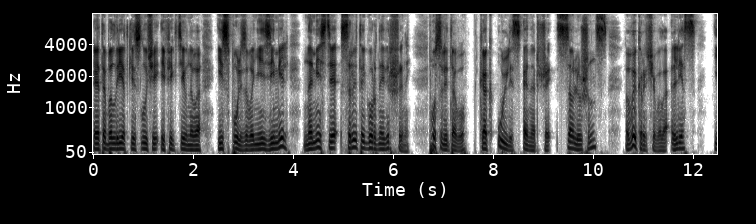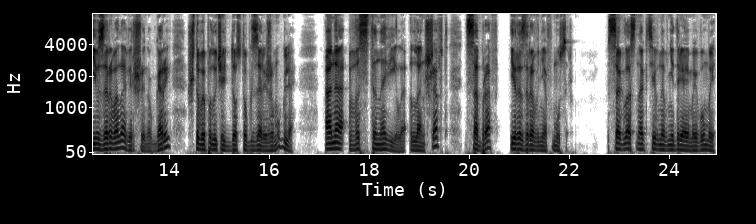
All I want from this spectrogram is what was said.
Это был редкий случай эффективного использования земель на месте срытой горной вершины. После того, как Ullis Energy Solutions выкорчевала лес и взорвала вершину горы, чтобы получить доступ к залежам угля, она восстановила ландшафт, собрав и разровняв мусор. Согласно активно внедряемой в умы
